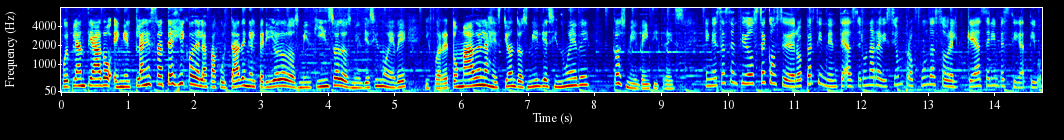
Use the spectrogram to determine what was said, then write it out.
fue planteado en el plan estratégico de la facultad en el periodo 2015-2019 y fue retomado en la gestión 2019-2023. En ese sentido, se consideró pertinente hacer una revisión profunda sobre el quehacer investigativo,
